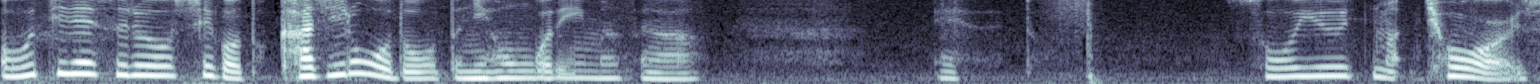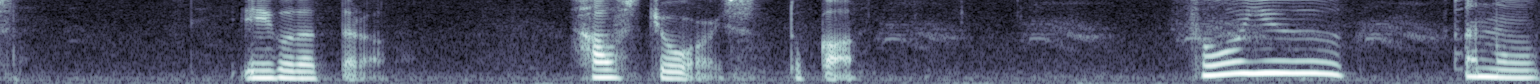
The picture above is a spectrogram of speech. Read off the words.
お家でするお仕事家事労働と日本語で言いますが、えっと、そういう、まあ、chores 英語だったら house chores とかそういうあの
